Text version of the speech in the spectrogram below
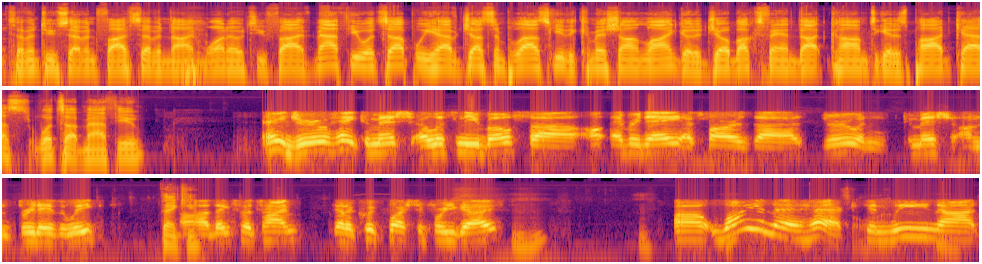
727-579-1025. Matthew, what's up? We have Justin Pulowski, the commission online. Go to joebucsfan.com to get his podcast. What's up, Matthew? Hey, Drew. Hey, Commish. I listen to you both uh, every day as far as uh, Drew and Commish on three days a week. Thank you. Uh, thanks for the time. Got a quick question for you guys. Uh, why in the heck can we not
